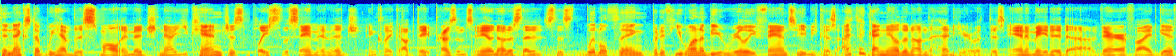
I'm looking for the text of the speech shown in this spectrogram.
Then next up we have this small image. Now you can just place the same image and click update presence and you'll notice that it's this little thing, but if you want to be really fancy, because I think I nailed it on the head here with this animated uh, verified GIF,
